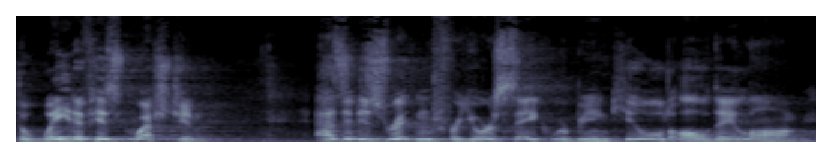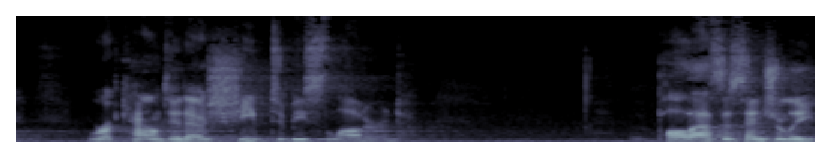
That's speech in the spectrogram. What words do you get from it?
the weight of his question. As it is written, For your sake we're being killed all day long we're accounted as sheep to be slaughtered. Paul asks essentially,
